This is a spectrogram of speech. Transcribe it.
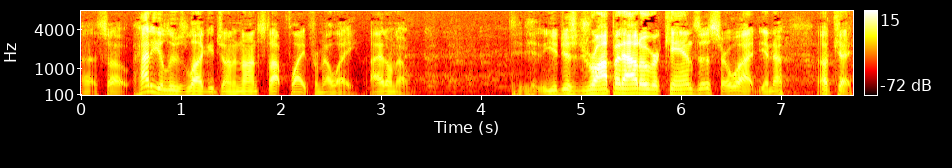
uh, so how do you lose luggage on a nonstop flight from L.A.? I don't know you just drop it out over Kansas or what, you know? Okay.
